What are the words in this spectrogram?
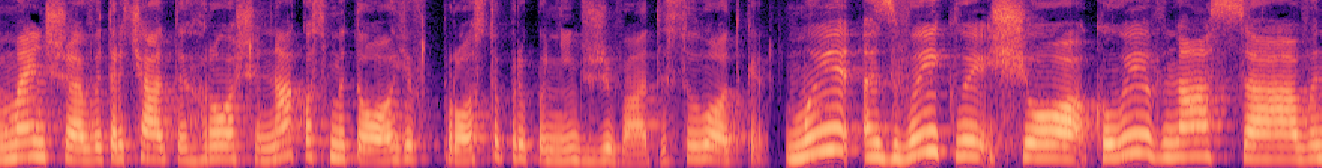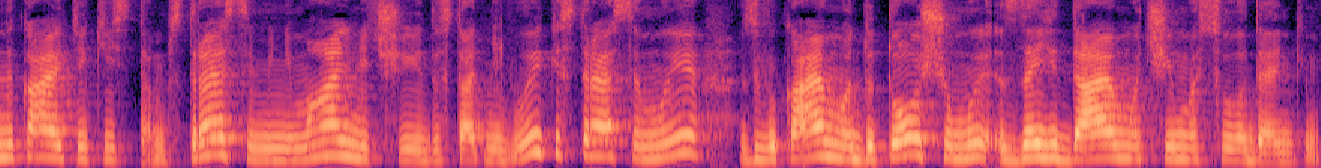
менше витрачати гроші на косметологів, просто припиніть вживати солодке. Ми звикли, що коли в нас виникають якісь там стреси, мінімальні чи достатньо великі стреси, ми звикаємо до того, що ми заїдаємо чимось солоденьким.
